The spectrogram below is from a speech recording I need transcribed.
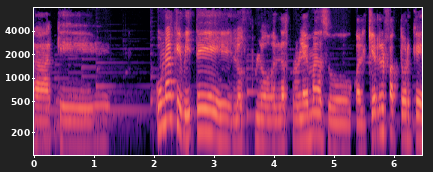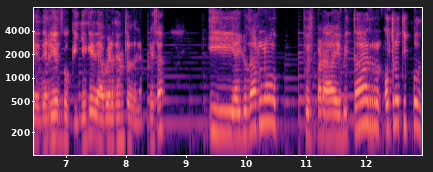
a que una que evite los, los, problemas o cualquier factor que de riesgo que llegue de haber dentro de la empresa y ayudarlo pues para evitar otro tipo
